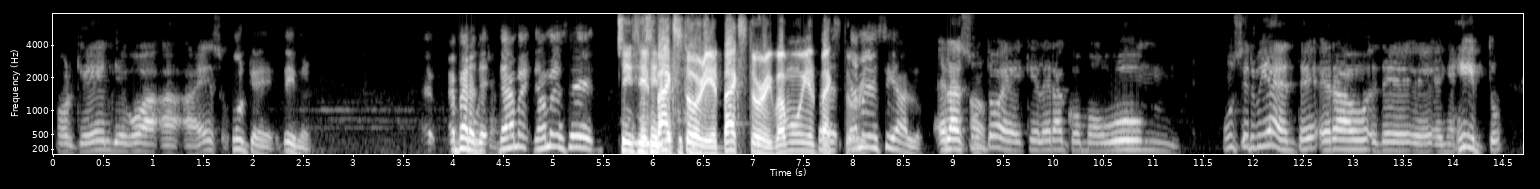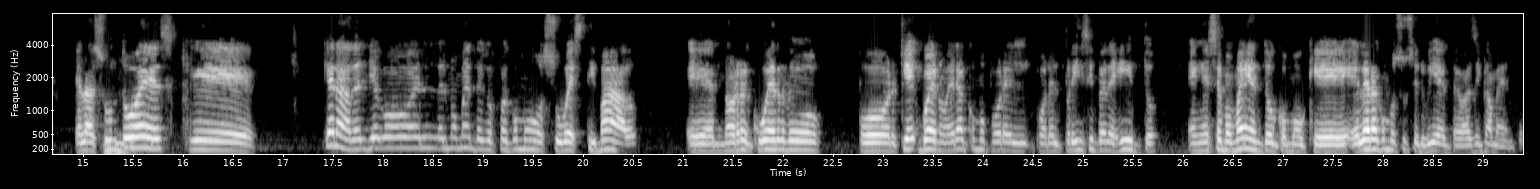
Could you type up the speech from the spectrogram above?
porque él llegó a, a, a eso. ¿Por qué? Dime. Eh, espérate, déjame, déjame decir, Sí, sí, El sí. backstory, el backstory, vamos a el espérate, déjame backstory. decir algo. El asunto es que él era como un, un sirviente, era de, en Egipto. El asunto es que, que nada, él llegó el, el momento en que fue como subestimado. Eh, no recuerdo por qué, bueno, era como por el, por el príncipe de Egipto en ese momento, como que él era como su sirviente, básicamente.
